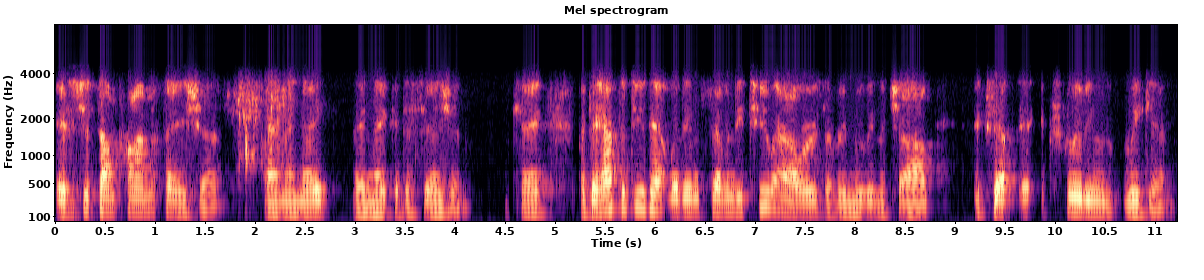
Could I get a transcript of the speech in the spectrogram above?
it's just on prima facie, and they make they make a decision. Okay, but they have to do that within 72 hours of removing the child, except excluding weekends.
